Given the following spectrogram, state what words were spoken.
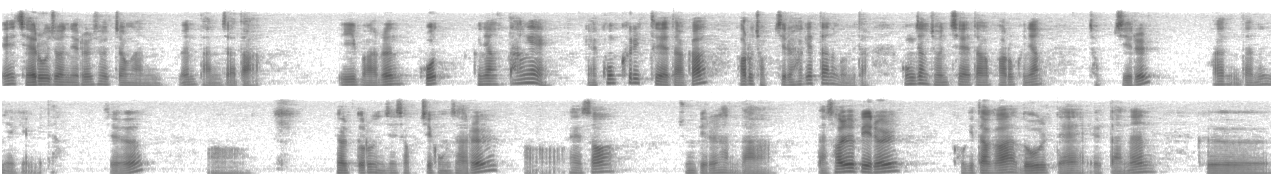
에 제로 전위를 설정하는 단자다. 이 말은 곧 그냥 땅에 그냥 콘크리트에다가 바로 접지를 하겠다는 겁니다. 공장 전체에다가 바로 그냥 접지를 한다는 얘기입니다. 즉 어, 별도로 이제 접지 공사를 어, 해서 준비를 한다. 일단 설비를 거기다가 놓을 때 일단은 그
